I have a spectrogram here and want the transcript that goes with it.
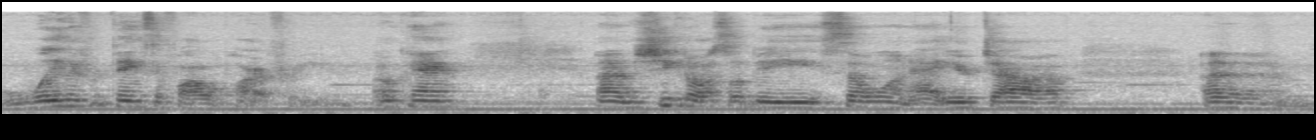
waiting for things to fall apart for you. Okay? Um, she could also be someone at your job um,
